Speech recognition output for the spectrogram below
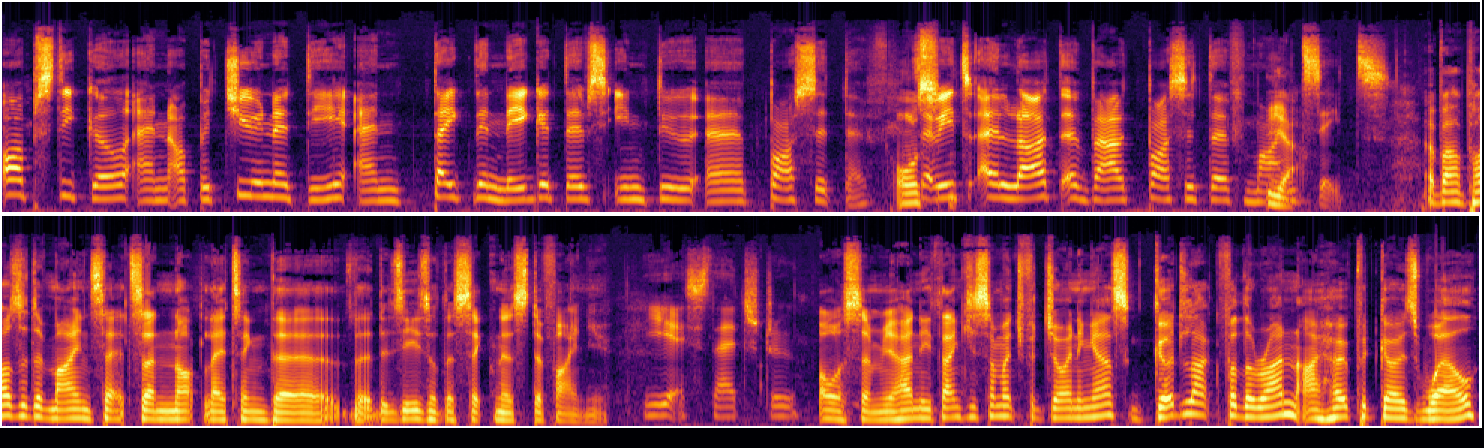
obstacle an opportunity and take the negatives into a positive. So it's a lot about positive mindsets. Yeah. About positive mindsets and not letting the, the disease or the sickness define you. Yes, that's true. Awesome. Johandie, thank you so much for joining us. Good luck for the run. I hope it goes well.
